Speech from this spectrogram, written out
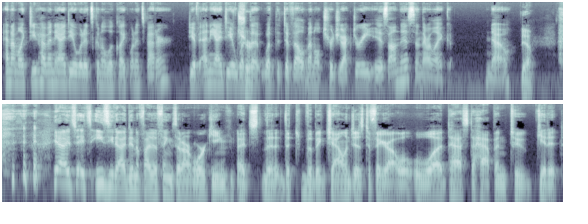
And I'm like, "Do you have any idea what it's going to look like when it's better? Do you have any idea what Sure. the what the developmental trajectory is on this?" And they're like, "No." Yeah. yeah, it's it's easy to identify the things that aren't working. It's the the the big challenge is to figure out well, what has to happen to get it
